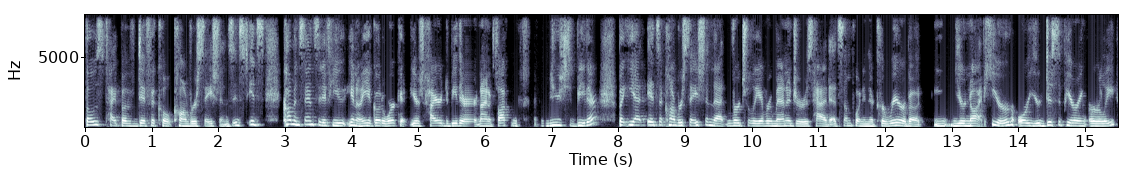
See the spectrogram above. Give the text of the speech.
those type of difficult conversations. It's, it's common sense that if you, you know, you go to work at, you're hired to be there at nine o'clock, you should be there. But yet it's a conversation that virtually every manager has had at some point in their career about you're not here or you're disappearing early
